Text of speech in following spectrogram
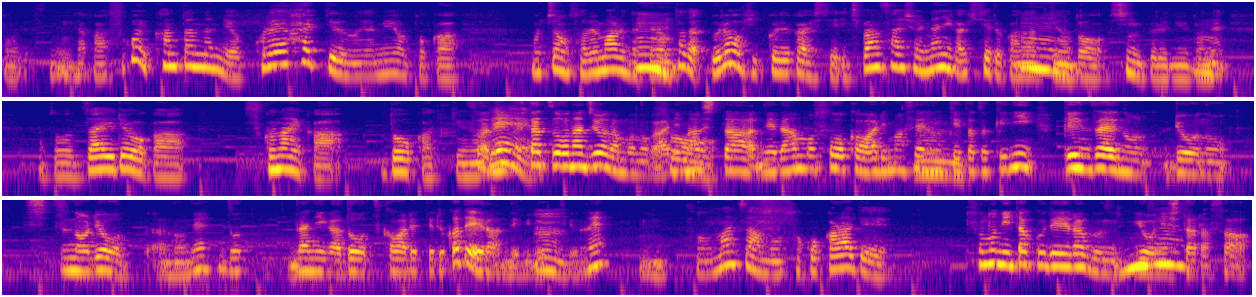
そうですうんね。だからすごい簡単なんだよ。これ入ってるのやめようとか。もちろんそれもあるんだけど、うん。ただ裏をひっくり返して一番最初に何が来てるかなっていうのと、シンプルに言うとね、あと材料が少ないかどうかっていうのでね、2つ同じようなものがありました。値段もそう変わりませんって言った時に、現在の量の質の量あのねど何がどう使われてるかで選んでみるっていうね、うん。そう。まずはもうそこからでその2択で選ぶようにしたらさ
